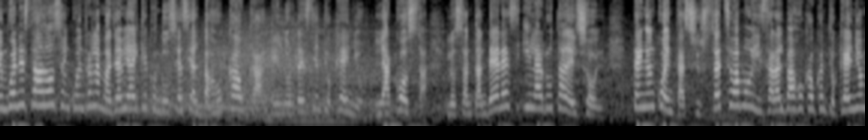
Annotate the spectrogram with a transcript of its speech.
En buen estado se encuentra la malla vial que conduce hacia el Bajo Cauca, el nordeste antioqueño, la costa, los Santanderes y la Ruta del Sol. Tenga en cuenta, si usted se va a movilizar al Bajo Cauca antioqueño,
